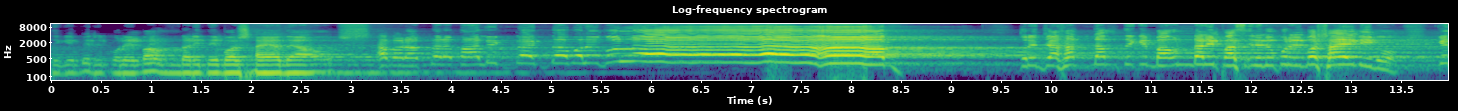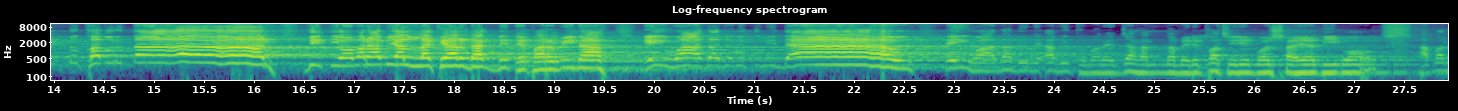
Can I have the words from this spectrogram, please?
থেকে বের করে বাউন্ডারিতে বসায়া দাও। আমার আপনার মালিক ডাক বলে, গোলাম, তোরে জাহান্নাম থেকে বাউন্ডারি পাশের উপরে বসায় দিব। কিন্তু খবরদার, দ্বিতীয়বার আমি আল্লাহকে আর ডাক দিতে পারবি না। এই ওয়াদা যদি তুমি দাও এই ওয়াদা দিলে আমি তোমার জাহান নামের পাচিরে বসায়া দিব। আমার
